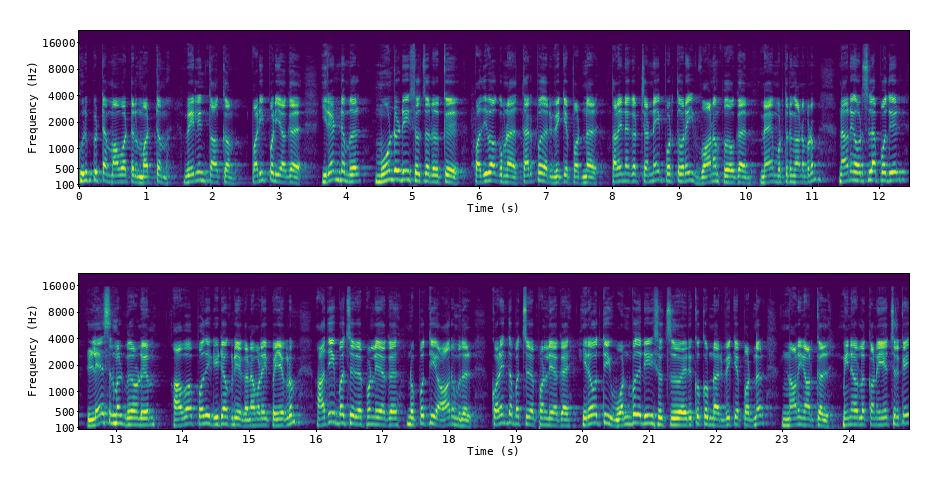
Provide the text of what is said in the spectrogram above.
குறிப்பிட்ட மாவட்டங்கள் மட்டும். வெயிலின் தாக்கம் படிப்படியாக இரண்டு முதல் மூன்று டிகிரி செல்சியஸிற்கு பதிவாகும் என தற்போது அறிவிக்கப்பட்டனர். தலைநகர் சென்னை பொறுத்தவரை வானம் போக மேகமூர்த்தம் காணப்படும். நகரின் ஒரு சில பகுதியில் லேசர் மல் மிதனுடையும் அவ்வப்போது நீடிக்கக்கூடிய கனமழை பெய்யக்கூடும். அதிகபட்ச வெப்பநிலையாக முப்பத்தி ஆறு முதல் குறைந்தபட்ச வெப்பநிலையாக இருபத்தி ஒன்பது டிகிரி செல்சியஸ் இருக்கக்கூடும் என அறிவிக்கப்பட்டனர். நாளை நாட்கள் மீனவர்களுக்கான எச்சரிக்கை.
